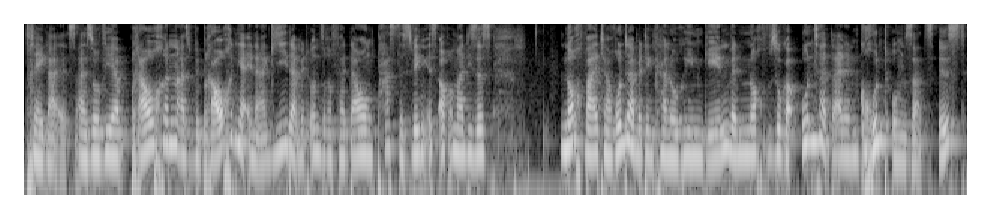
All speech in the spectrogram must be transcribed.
Energieträger ist. Also wir brauchen, also wir brauchen ja Energie, damit unsere Verdauung passt. Deswegen ist auch immer dieses noch weiter runter mit den Kalorien gehen, wenn du noch sogar unter deinen Grundumsatz isst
